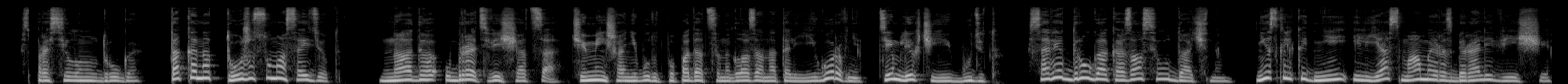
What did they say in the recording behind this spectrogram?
— спросил он у друга. «Так она тоже с ума сойдет». «Надо убрать вещи отца. Чем меньше они будут попадаться на глаза Наталье Егоровне, тем легче ей будет». Совет друга оказался удачным. Несколько дней Илья с мамой разбирали вещи.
